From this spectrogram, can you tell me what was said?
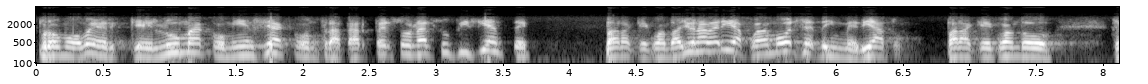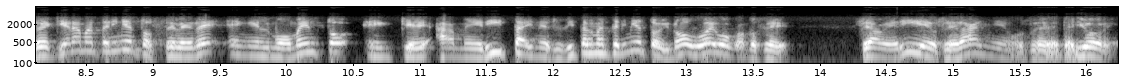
promover que Luma comience a contratar personal suficiente para que cuando haya una avería pueda moverse de inmediato, para que cuando requiera mantenimiento se le dé en el momento en que amerita y necesita el mantenimiento y no luego cuando se, se averíe o se dañe o se deteriore.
